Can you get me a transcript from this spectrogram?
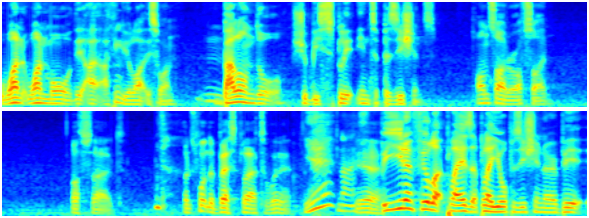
one, one more. The- I, I think you'll like this one. Mm. Ballon d'Or should be split into positions, onside or offside. offside. I just want the best player to win it. Yeah. Nice. Yeah. But you don't feel like players that play your position are a bit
